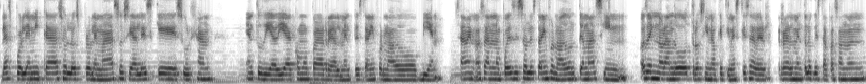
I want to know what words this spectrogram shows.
las polémicas o los problemas sociales que surjan en tu día a día como para realmente estar informado bien, ¿saben? O sea, no puedes solo estar informado de un tema sin, o sea, ignorando otro, sino que tienes que saber realmente lo que está pasando en,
